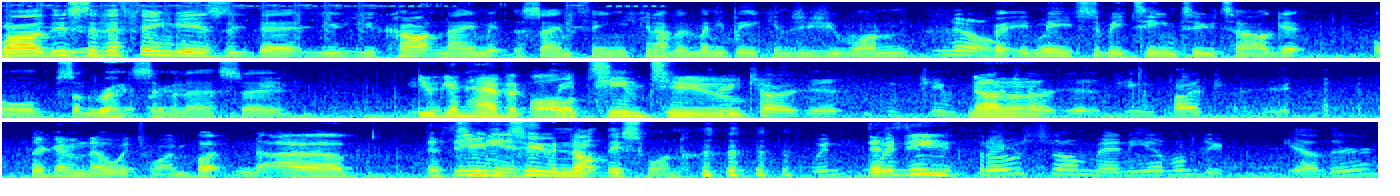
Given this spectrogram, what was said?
Well, this view. the thing is that you, you can't name it the same thing. You can have as many beacons as you want, No, but it needs to be Team Two target or something Right, right. similar. So You can have it all Wait, team, Three two. target, team No, four no, no. target, team five target. They're gonna know which one. But uh, the thing Team is, Two, not this one. When The when you throw so many of them together,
